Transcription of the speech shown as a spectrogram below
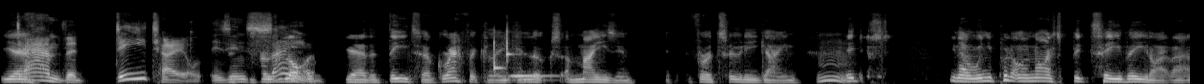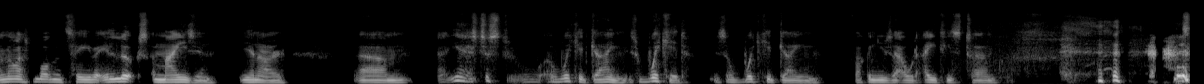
yeah, damn, the detail is lot of- insane. yeah. The detail graphically, it looks amazing for a 2D game. Hmm. It just, you know, when you put it on a nice big TV like that, a nice modern TV, it looks amazing. You know, um, yeah, it's just a wicked game. It's wicked. It's a wicked game. If I can use that old 80s term. this,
